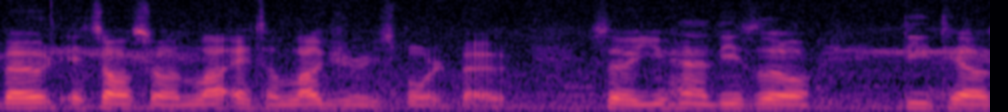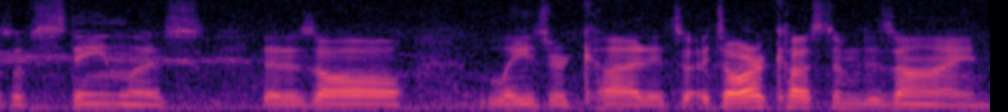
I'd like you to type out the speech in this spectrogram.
boat. It's also a it's a luxury sport boat. So you have these little details of stainless that is all laser cut. It's, it's our custom design,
